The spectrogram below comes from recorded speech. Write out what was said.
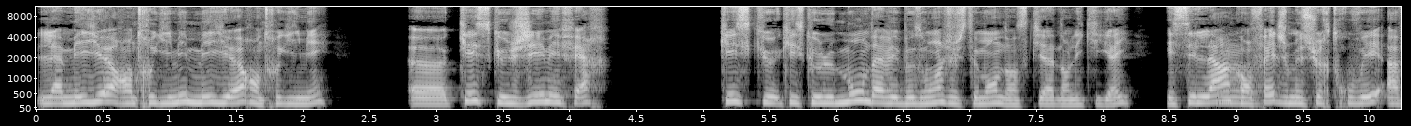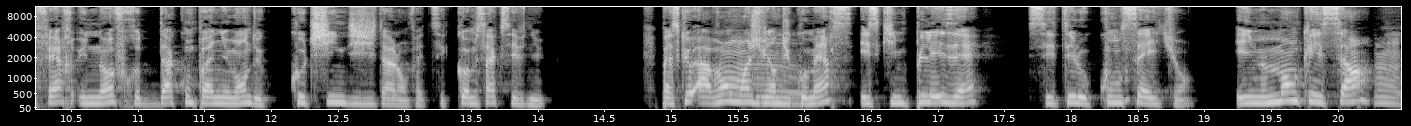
la meilleure entre guillemets meilleure entre guillemets euh, qu'est-ce que j'aimais faire? Qu'est-ce que qu'est-ce que le monde avait besoin justement dans ce qu'il y a dans l'ikigai? Et c'est là qu'en mm. fait je me suis retrouvée à faire une offre d'accompagnement de coaching digital en fait c'est comme ça que c'est venu parce que avant moi je viens du mm. commerce et ce qui me plaisait c'était le conseil tu vois et il me manquait ça mm.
